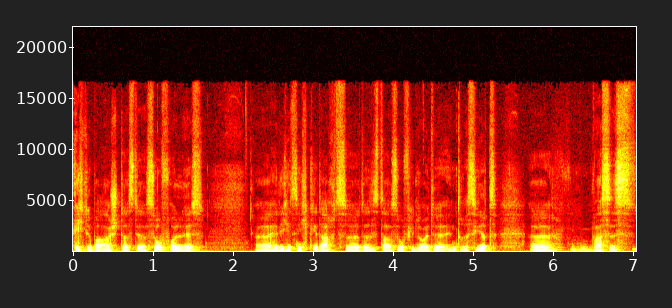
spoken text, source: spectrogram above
echt überrascht, dass der so voll ist. Hätte ich jetzt nicht gedacht, dass es da so viele Leute interessiert, was es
